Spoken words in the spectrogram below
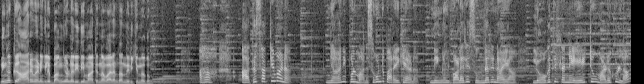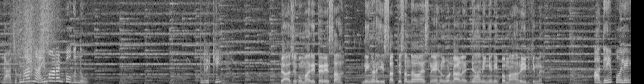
നിങ്ങൾക്ക് ആരെ വേണമെങ്കിലും ഭംഗിയുള്ള രീതി മാറ്റുന്ന വരം തന്നിരിക്കുന്നതും. ആ അത് സത്യമാണ്. ഞാനിപ്പോൾ മനസ്സുകൊണ്ട് പറയുകയാണ് നിങ്ങൾ വളരെ സുന്ദരനായ ലോകത്തിൽ തന്നെ ഏറ്റവും അഴകുള്ള രാജകുമാരനായി മാറാൻ പോകുന്നു. റിക്കി? രാജകുമാരി തെരേസ നിങ്ങളുടെ ഈ സത്യസന്ധമായ സ്നേഹം കൊണ്ടാണ് ഞാൻ ഇങ്ങനെ ഇപ്പൊ മാറിയിരിക്കുന്നത്. അതേപോലെ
